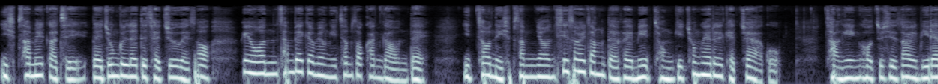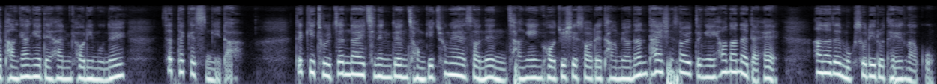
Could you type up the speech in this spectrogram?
23일까지 메종글레드 제주에서 회원 300여 명이 참석한 가운데 2023년 시설장 대회 및 정기 총회를 개최하고 장애인 거주시설 미래 방향에 대한 결의문을 채택했습니다. 특히 둘째 날 진행된 정기 총회에서는 장애인 거주시설에 당면한 탈시설 등의 현안에 대해 하나된 목소리로 대응하고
